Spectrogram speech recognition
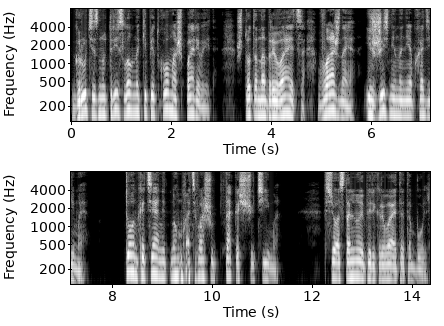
Грудь изнутри словно кипятком ошпаривает. Что-то надрывается, важное и жизненно необходимое. Тонко тянет, но, мать вашу, так ощутимо. Все остальное перекрывает эта боль.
